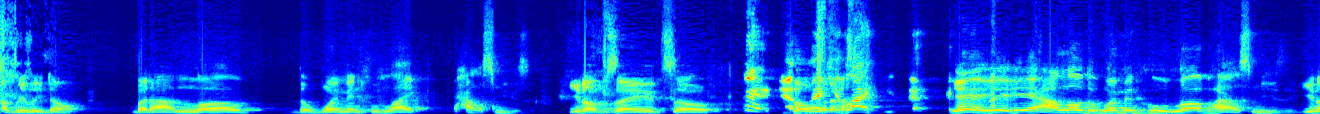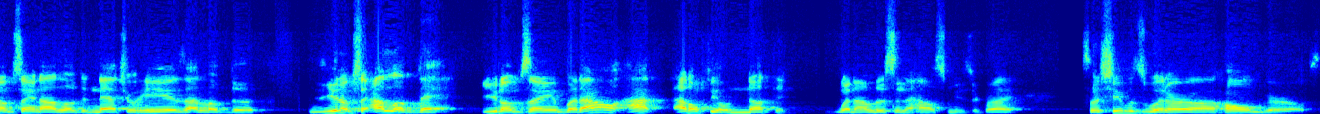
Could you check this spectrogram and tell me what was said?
I really don't. But I love the women who like house music. You know what I'm saying? So, so make you I, like it. Yeah, yeah, yeah. I love the women who love house music. You know what I'm saying? I love the natural hairs. I love the, you know what I'm saying? I love that. You know what I'm saying? But I don't, I, I don't feel nothing when I listen to house music, right? So she was with her uh, homegirls,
